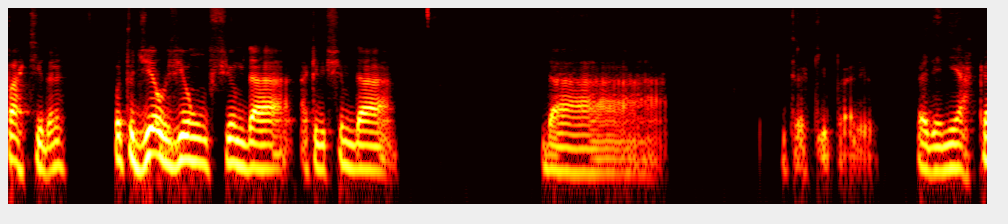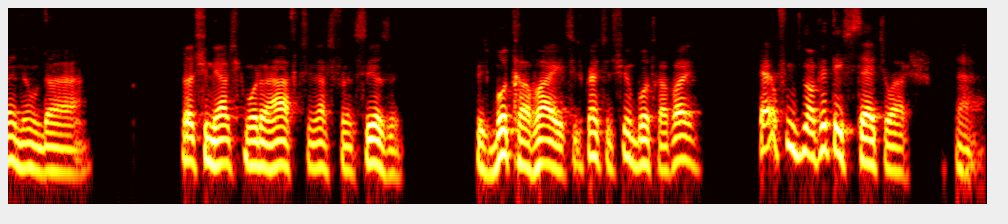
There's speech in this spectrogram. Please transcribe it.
partida, né? Outro dia eu vi um filme da aquele filme da da aqui, pariu. Da Denis Arcan, não, da, da cineasta que morou na África, cineasta francesa, Fez Beau Travail. Vocês conhecem esse filme, Beau Travail? É um filme de 97, eu acho. É.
